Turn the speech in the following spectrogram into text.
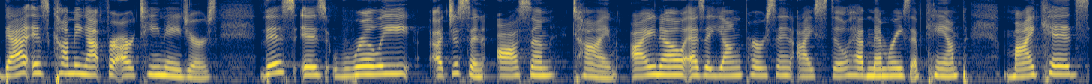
That is coming up for our teenagers. This is really uh, just an awesome time. I know as a young person, I still have memories of camp. My kids,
